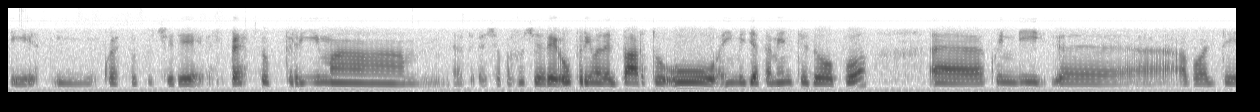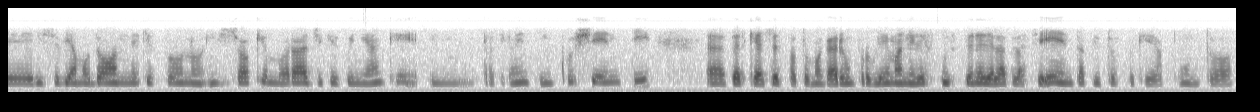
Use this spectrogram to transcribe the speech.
e questo succede spesso prima, cioè può succedere o prima del parto o immediatamente dopo. Eh, quindi eh, a volte riceviamo donne che sono in shock emorragiche, quindi anche in, praticamente incoscienti, eh, perché c'è stato magari un problema nell'espulsione della placenta piuttosto che appunto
